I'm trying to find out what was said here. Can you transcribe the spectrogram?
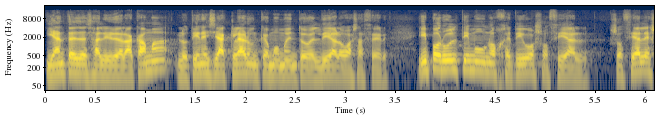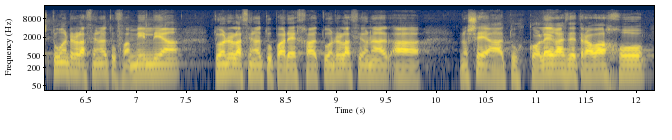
y antes de salir de la cama lo tienes ya claro en qué momento del día lo vas a hacer. Y por último, un objetivo social. Social es tú en relación a tu familia, tú en relación a tu pareja, tú en relación a, no sé, a tus colegas de trabajo,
